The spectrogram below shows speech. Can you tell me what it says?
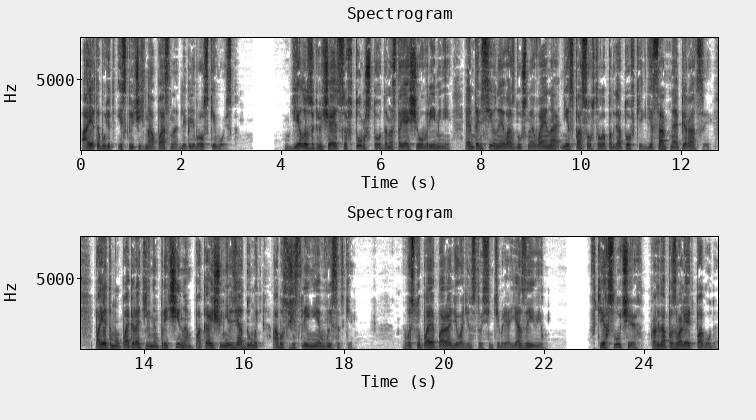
а это будет исключительно опасно для переброски войск. Дело заключается в том, что до настоящего времени интенсивная воздушная война не способствовала подготовке к десантной операции, поэтому по оперативным причинам пока еще нельзя думать об осуществлении высадки. Выступая по радио 11 сентября, я заявил, в тех случаях, когда позволяет погода,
